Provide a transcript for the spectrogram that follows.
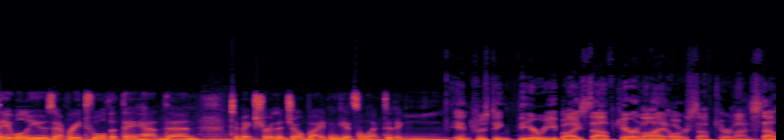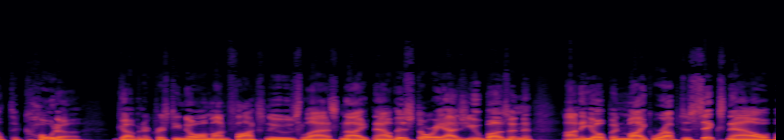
They will use every tool that they had then to make sure that Joe Biden gets elected again. Mm, interesting theory by South Carolina or South Carolina, South Dakota. Governor Kristi Noem on Fox News last night. Now, this story has you buzzing on the open mic. We're up to six now.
